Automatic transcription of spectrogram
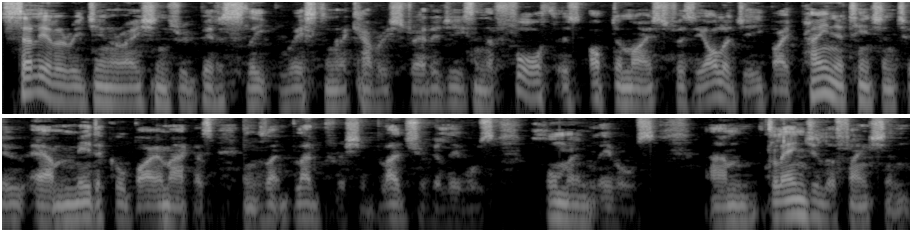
cellular regeneration through better sleep, rest, and recovery strategies. And the fourth is optimized physiology by paying attention to our medical biomarkers, things like blood pressure, blood sugar levels, hormone levels, um, glandular function.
